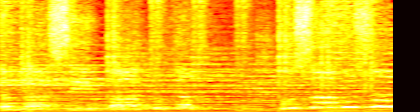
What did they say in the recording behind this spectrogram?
Tengah si usah-usah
